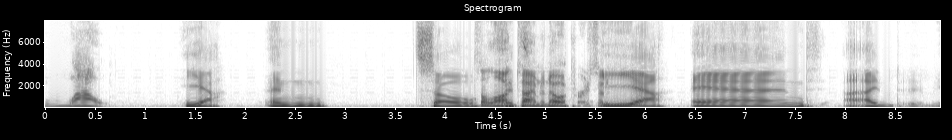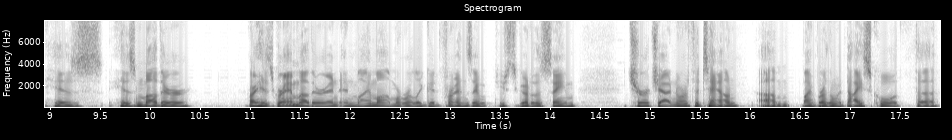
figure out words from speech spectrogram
Wow. Yeah. And so. It's a long time to know a person. Yeah. And I, his his mother or his grandmother and, and my mom were really good friends. They used to go to the same church out north of town. Um, my brother went to high school with the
